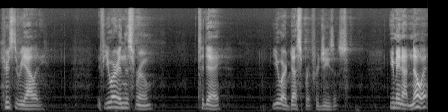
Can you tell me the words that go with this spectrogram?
Here's the reality if you are in this room today, you are desperate for Jesus. You may not know it.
